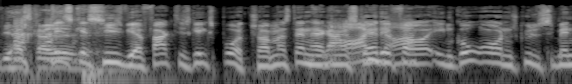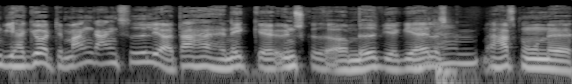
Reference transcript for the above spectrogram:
vi har skrevet... Det skal siges, vi har faktisk ikke spurgt Thomas den her gang. Nå, skal det nå. for en god ordens skyld, men vi har gjort det mange gange tidligere, og der har han ikke øh, ønsket at medvirke. Vi har ellers Jamen. haft nogle øh, vil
